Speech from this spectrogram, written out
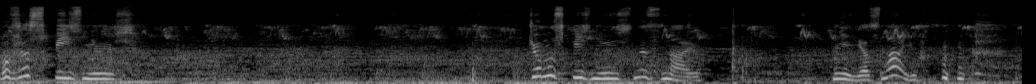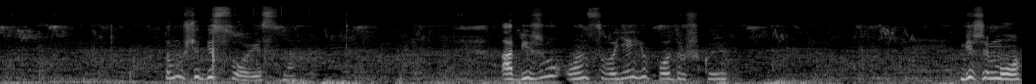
бо вже спізнююсь. Чому спізнююсь, не знаю. Ні, я знаю. Тому що безсовісна. А біжу он своєю подружкою. Біжимо.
